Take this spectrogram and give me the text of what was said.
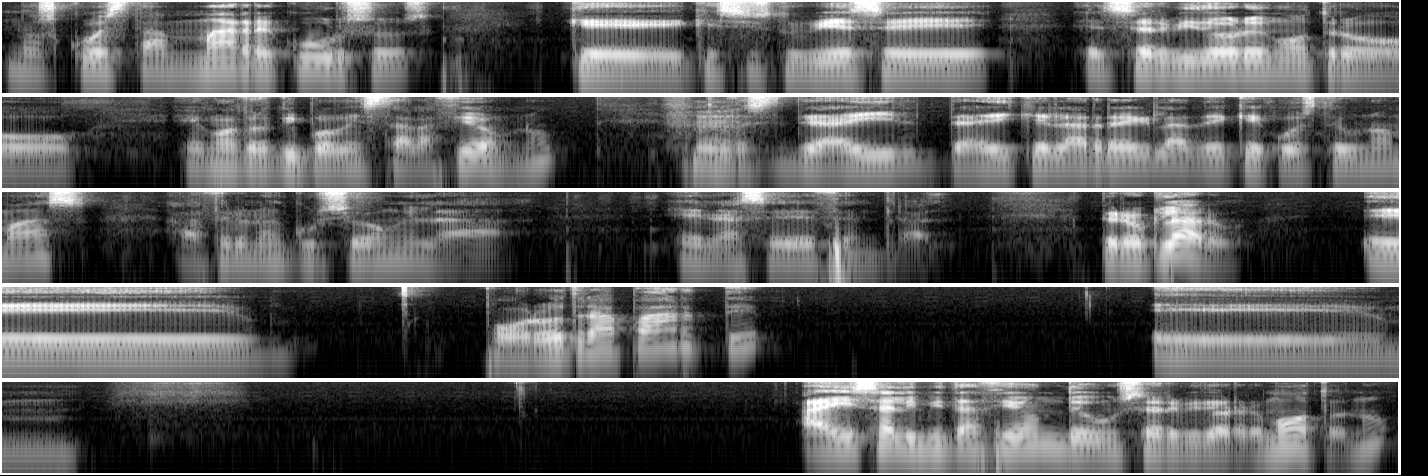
nos cuesta más recursos que, si estuviese el servidor en otro, en otro tipo de instalación. ¿no? Hmm. Entonces, de ahí, de ahí que la regla de que cueste uno más hacer una incursión en la, en la sede central. Pero claro, eh, por otra parte, eh, hay esa limitación de un servidor remoto, ¿no?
